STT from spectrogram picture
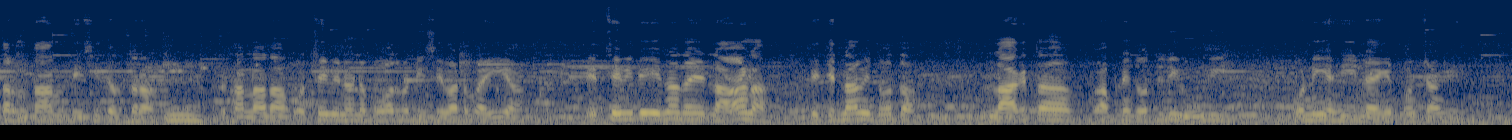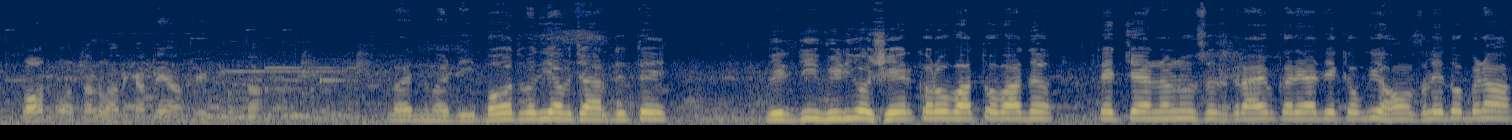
ਤਰਨਤਾਰਨ ਡੀਸੀ ਦਫ਼ਤਰ ਕਿਸਾਨਾਂ ਦਾ ਉੱਥੇ ਵੀ ਇਹਨਾਂ ਨੇ ਬਹੁਤ ਵੱਡੀ ਸੇਵਾ ਨਿਭਾਈ ਆ। ਇੱਥੇ ਵੀ ਤੇ ਇਹਨਾਂ ਦਾ ਐਲਾਨ ਆ ਕਿ ਜਿੰਨਾ ਵੀ ਦੁੱਧ ਲਾਗਤ ਆਪਣੇ ਦੁੱਧ ਦੀ ਹੋਊਗੀ ਉਨੀ ਅਸੀਂ ਲੈ ਕੇ ਪਹੁੰਚਾਂਗੇ। ਬਹੁਤ ਬਹੁਤ ਧੰਨਵਾਦ ਕਰਦੇ ਆ ਇਹ ਟੀਮ ਦਾ। ਧੰਨਵਾਦ ਜੀ ਬਹੁਤ ਵਧੀਆ ਵਿਚਾਰ ਦਿੱਤੇ। ਵੀਰ ਜੀ, ਵੀਡੀਓ ਸ਼ੇਅਰ ਕਰੋ ਵੱਧ ਤੋਂ ਵੱਧ ਤੇ ਚੈਨਲ ਨੂੰ ਸਬਸਕ੍ਰਾਈਬ ਕਰਿਆ ਜੇ, ਕਿਉਂਕਿ ਹੌਸਲੇ ਤੋਂ ਬਿਨਾ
